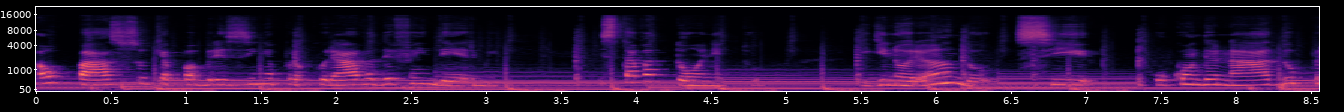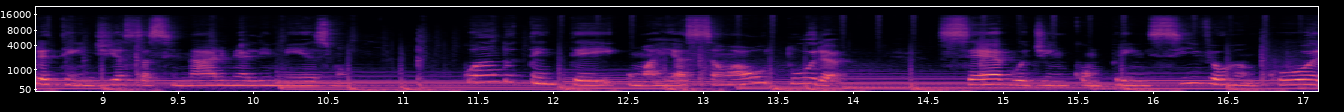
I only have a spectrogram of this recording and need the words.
ao passo que a pobrezinha procurava defender-me. Estava atônito, ignorando se o condenado pretendia assassinar-me ali mesmo. Quando tentei uma reação à altura, Cego de incompreensível rancor,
